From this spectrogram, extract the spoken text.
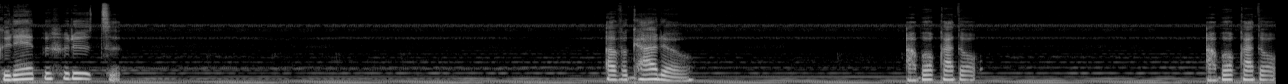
グレープフルーツ avocado アボカドアボカド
